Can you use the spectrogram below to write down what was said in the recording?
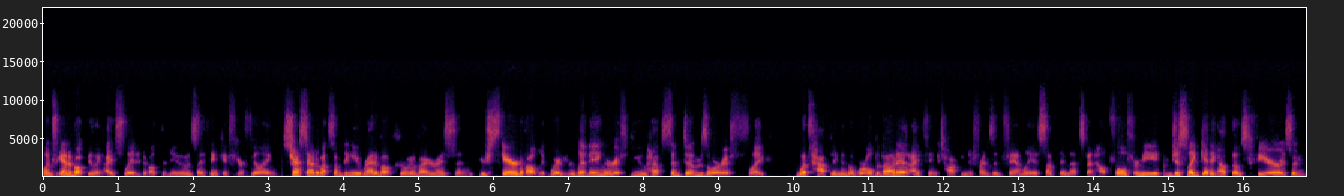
once again about feeling isolated about the news. I think if you're feeling stressed out about something you read about coronavirus and you're scared about like where you're living or if you have symptoms or if like what's happening in the world about it, I think talking to friends and family is something that's been helpful for me. Just like getting out those fears, and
